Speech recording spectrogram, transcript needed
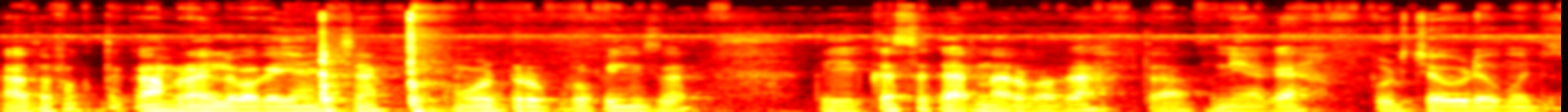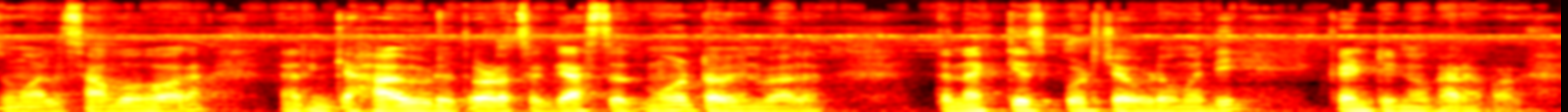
तर आता फक्त काम राहिलं बघा यांच्या वॉटरप्रूफिंगचं तर हे कसं करणार बघा? तर आपण या का पुढच्या व्हिडिओमध्ये तुम्हाला सांगू बघा. कारण की हा व्हिडिओ थोडासा जास्तच मोठा होईल बघा. तर नक्कीच पुढच्या व्हिडिओमध्ये कंटिन्यू करा बघा.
